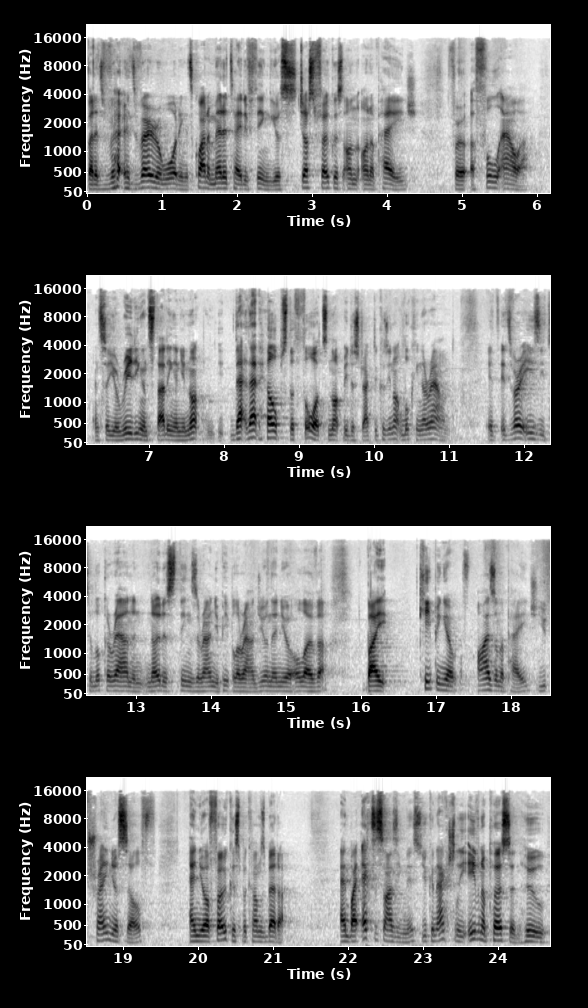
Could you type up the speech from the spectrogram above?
but it's very, it's very rewarding. It's quite a meditative thing. You're just focused on, on a page for a full hour. And so you're reading and studying, and you're not, that, that helps the thoughts not be distracted because you're not looking around. It, it's very easy to look around and notice things around you, people around you, and then you're all over. By keeping your eyes on the page, you train yourself and your focus becomes better. And by exercising this, you can actually, even a person who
